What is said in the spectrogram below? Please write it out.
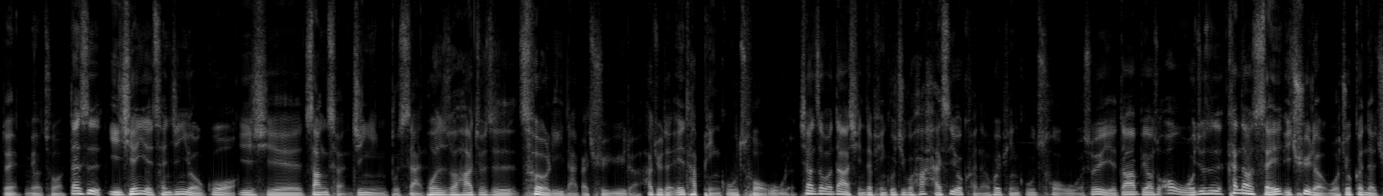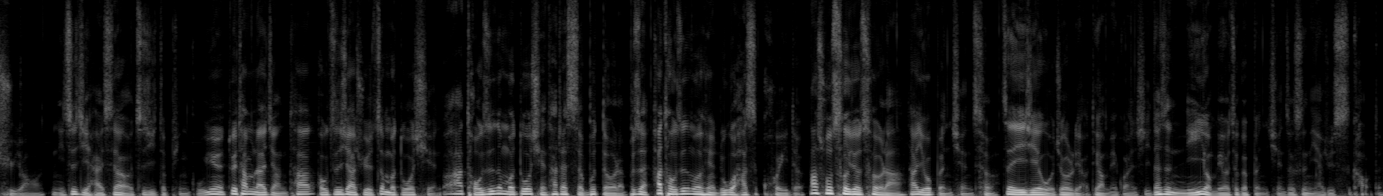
对，没有错。但是以前也曾经有过一些商城经营不善，或者说他就是撤离哪个区域了，他觉得哎，他评估错误了。像这么大型的评估机构，他还是有可能会评估错误，所以也大家不要说哦，我就是看到谁一去了，我就跟着去哦。你自己还是要有自己的评估，因为对他们来讲，他投资下去了这么多钱啊，投资那么多钱，他才舍不得了。不是他投资那么多钱，如果他是亏的，他说撤就撤啦，他有本钱撤，这一些我就了掉没关系。但是你有没有这个本钱，这是你要去思考的。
